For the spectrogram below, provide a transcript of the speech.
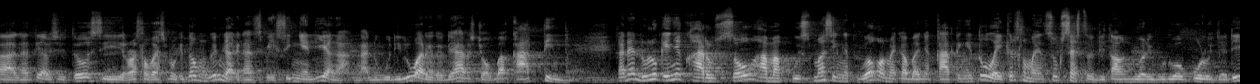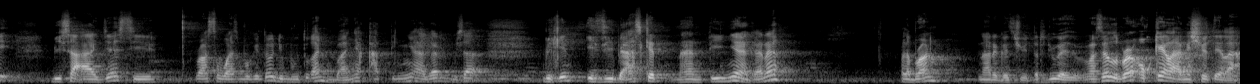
Uh, nanti abis itu si Russell Westbrook itu mungkin nggak dengan spacingnya dia nggak nggak nunggu di luar gitu. Dia harus coba cutting. Karena dulu kayaknya Caruso sama Kuzma inget gue kalau mereka banyak cutting itu Lakers lumayan sukses tuh di tahun 2020. Jadi bisa aja si Russell Westbrook itu dibutuhkan banyak cuttingnya agar bisa bikin easy basket nantinya. Karena LeBron not a good shooter juga. Maksudnya LeBron oke okay lah nge-shoot ya lah.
